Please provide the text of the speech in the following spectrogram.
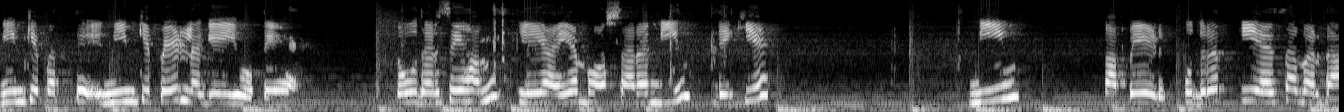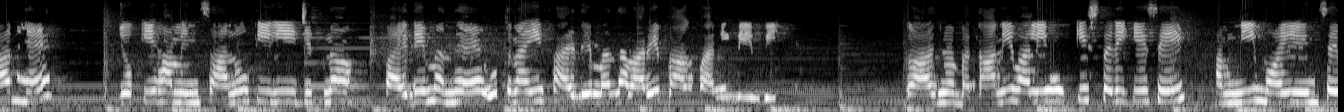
नीम के पत्ते, नीम के पेड़ लगे ही होते हैं। तो उधर से हम ले आए हैं बहुत सारा नीम। देखिए, नीम का पेड़ कुदरत की ऐसा वरदान है जो कि हम इंसानों के लिए जितना फ़ायदेमंद है, उतना ही फ़ायदेमंद हमारे बागवानी में भी है। तो आज मैं बताने वाली हूँ किस तरीके से हम नीम ऑयल इनसे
